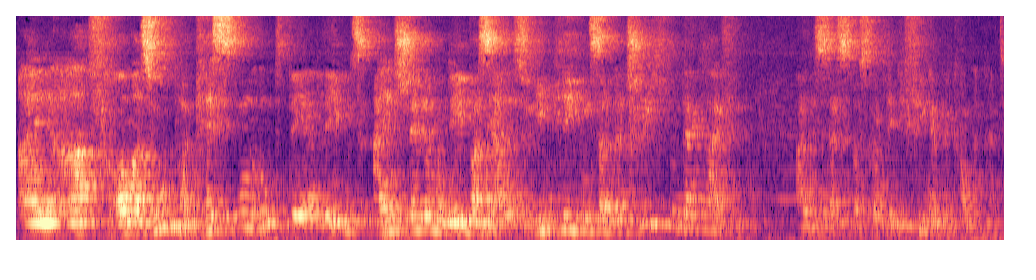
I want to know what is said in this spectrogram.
eine Art frommer Superchristen und deren Lebenseinstellung und dem, was sie alles so hinkriegen, sondern schlicht und ergreifend alles das, was Gott in die Finger bekommen hat.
